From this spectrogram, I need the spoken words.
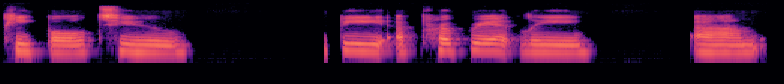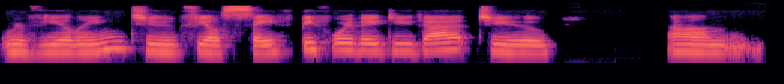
people to be appropriately um, revealing, to feel safe before they do that, to um,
